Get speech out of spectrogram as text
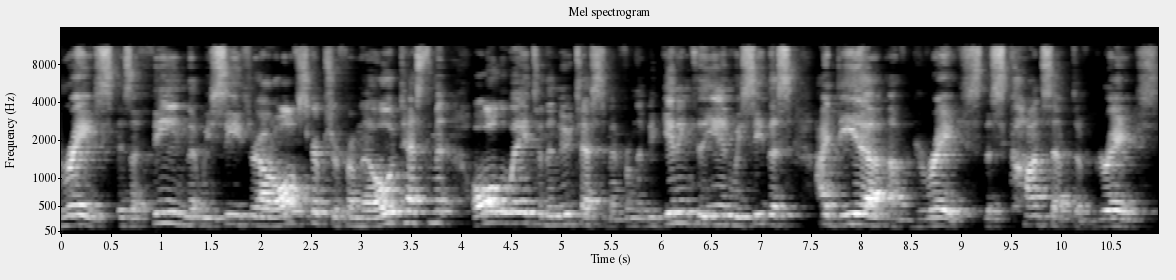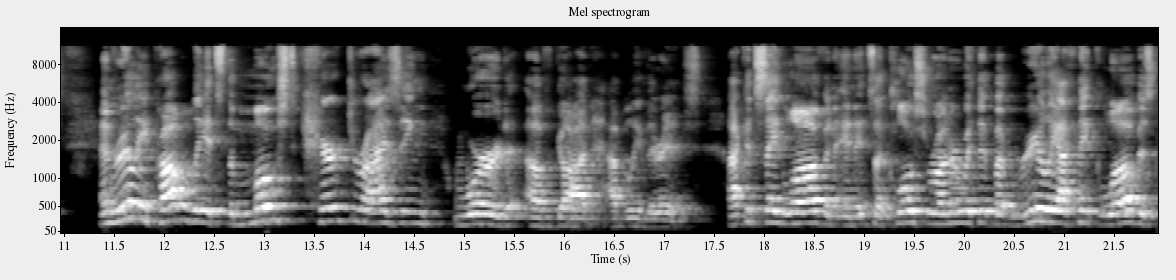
grace is a theme that we see throughout all of Scripture from the Old Testament all the way to the New Testament. From the beginning to the end, we see this idea of grace, this concept of grace. And really, probably it's the most characterizing word of God I believe there is. I could say love, and, and it's a close runner with it, but really I think love is,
